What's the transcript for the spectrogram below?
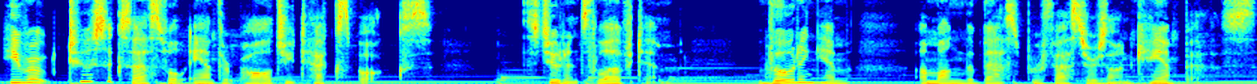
He wrote two successful anthropology textbooks. Students loved him, voting him among the best professors on campus.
